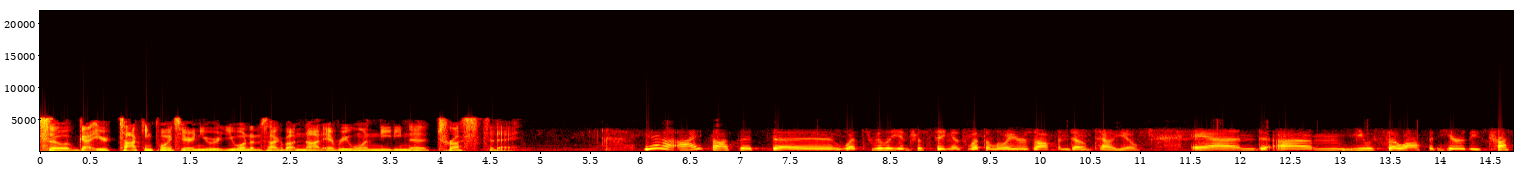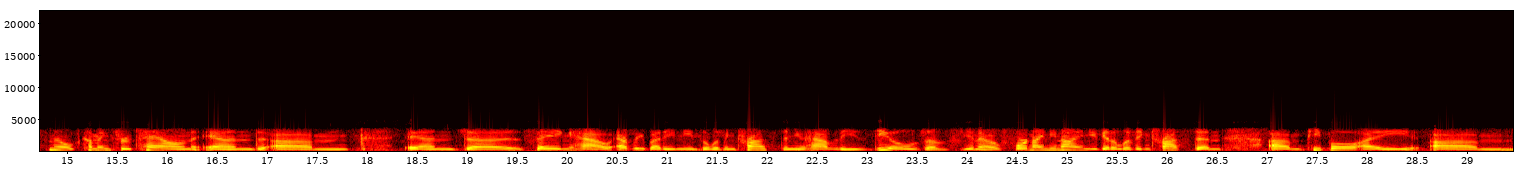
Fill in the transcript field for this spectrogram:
So I've got your talking points here, and you were, you wanted to talk about not everyone needing a trust today. Yeah, I thought that uh, what's really interesting is what the lawyers often don't tell you. And um, you so often hear these trust mills coming through town and um, and uh, saying how everybody needs a living trust, and you have these deals of you know four ninety nine, you get a living trust, and um, people, I um,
